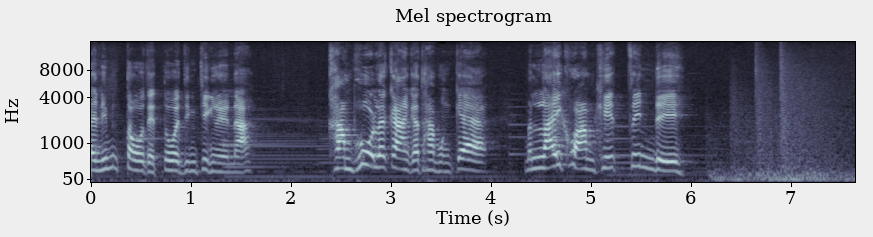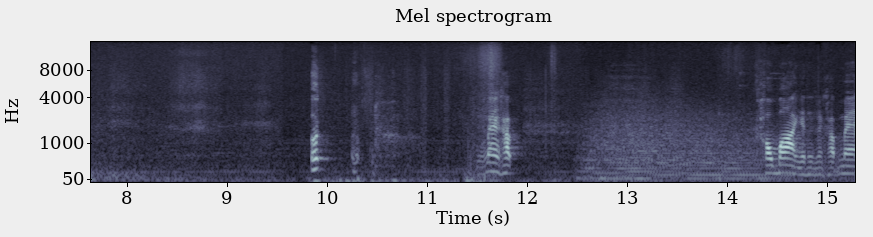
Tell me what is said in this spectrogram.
กนี่มันโตแต่ตัวจริง ๆ เลยนะคำพูดและการกระทำของแก มันไร้ความคิดสิ้นดี เอ้ยแม่ครับ เข้าบ้านกันเถอะนะครับ แม่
